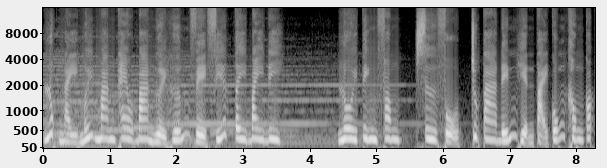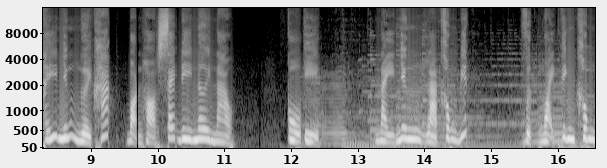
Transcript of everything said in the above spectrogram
Lúc này mới mang theo ba người hướng về phía tây bay đi. Lôi tinh phong, sư phụ, chúng ta đến hiện tại cũng không có thấy những người khác Bọn họ sẽ đi nơi nào? Cô kỳ Này nhưng là không biết. Vực ngoại tinh không?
